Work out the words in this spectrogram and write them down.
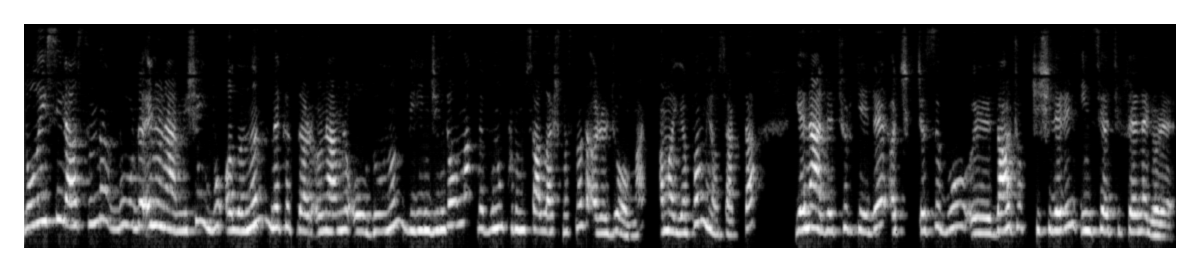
Dolayısıyla aslında burada en önemli şey bu alanın ne kadar önemli olduğunun bilincinde olmak ve bunun kurumsallaşmasına da aracı olmak. Ama yapamıyorsak da genelde Türkiye'de açıkçası bu daha çok kişilerin inisiyatiflerine göre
